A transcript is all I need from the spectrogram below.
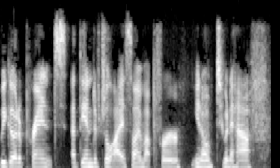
we go to print at the end of july so i'm up for you know two and a half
